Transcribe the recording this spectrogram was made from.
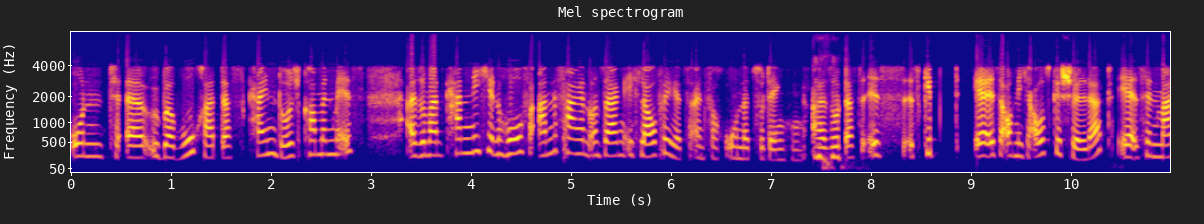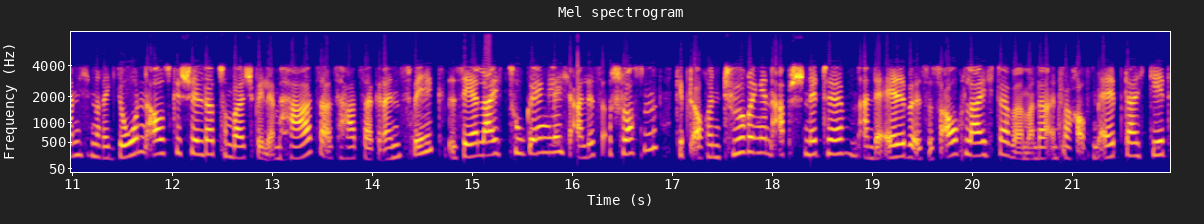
und äh, überwuchert, dass kein Durchkommen mehr ist. Also man kann nicht in Hof anfangen und sagen, ich laufe jetzt einfach ohne zu denken. Also mhm. das ist, es gibt er ist auch nicht ausgeschildert. Er ist in manchen Regionen ausgeschildert, zum Beispiel im Harz als Harzer Grenzweg, sehr leicht zugänglich, alles erschlossen. Gibt auch in Thüringen Abschnitte. An der Elbe ist es auch leichter, weil man da einfach auf den Elbdeich geht.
